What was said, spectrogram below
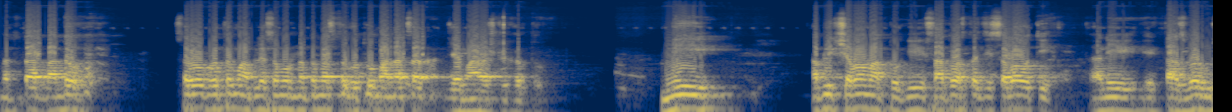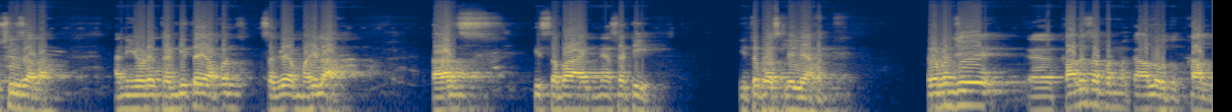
मतदार बांधव सर्वप्रथम आपल्यासमोर नतमस्तक होतो मानाचा जय महाराष्ट्र करतो. मी आपली क्षमा मागतो की सात वाजताची सभा होती आणि एक तासभर उशीर झाला आणि एवढ्या थंडीतही आपण सगळ्या महिला आज ही सभा ऐकण्यासाठी इथं बसलेले आहात. खरं म्हणजे कालच आपण आलो होतो काल.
